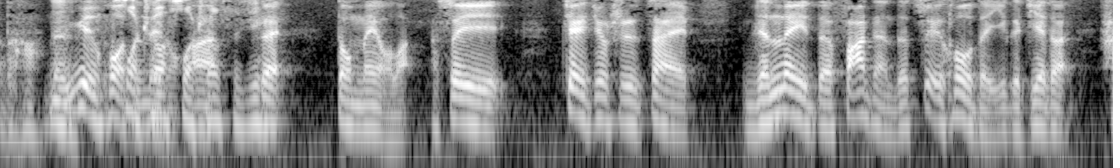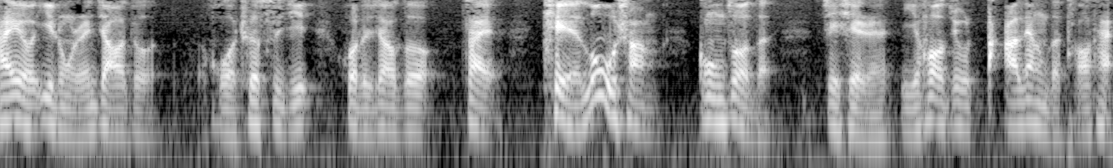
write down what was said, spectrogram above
的哈，那运货的那种啊，对，都没有了。所以这就是在人类的发展的最后的一个阶段，还有一种人叫做火车司机，或者叫做在铁路上工作的这些人，以后就大量的淘汰。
